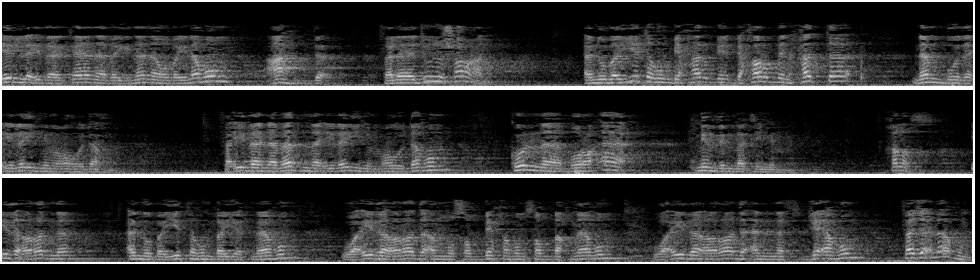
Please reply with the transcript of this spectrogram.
إلا إذا كان بيننا وبينهم عهد. فلا يجوز شرعا أن نبيتهم بحرب, بحرب حتى ننبذ إليهم عهدهم. فإذا نبذنا إليهم عهدهم كنا براء من ذمتهم. خلاص. إذا أردنا أن نبيتهم بيتناهم. وإذا أراد أن نصبحهم صبحناهم. وإذا أراد أن نفجأهم فجأناهم.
